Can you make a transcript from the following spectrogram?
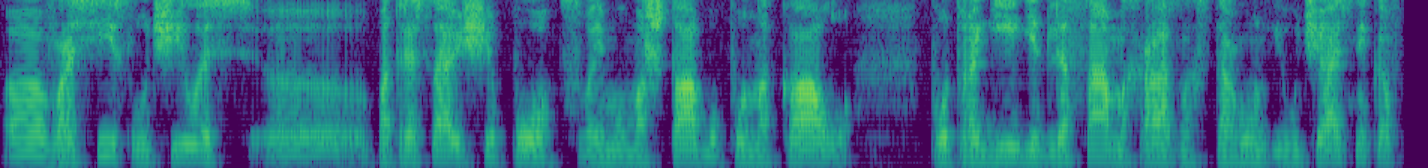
э, в России случилось э, потрясающее по своему масштабу, по накалу, по трагедии для самых разных сторон и участников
